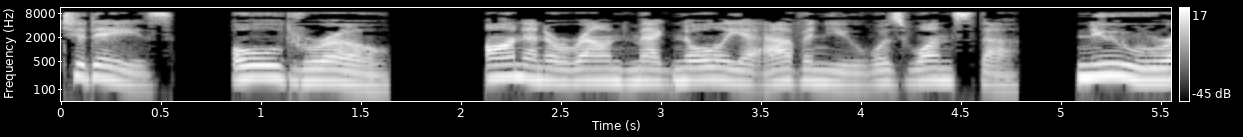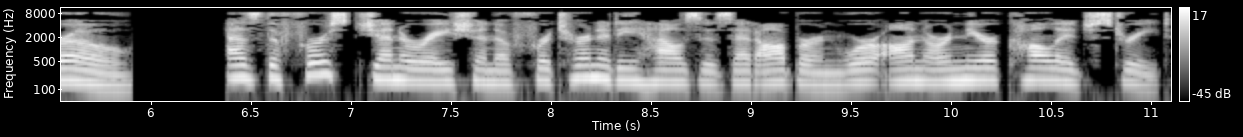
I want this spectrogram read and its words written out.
Today's Old Row on and around Magnolia Avenue was once the New Row, as the first generation of fraternity houses at Auburn were on or near College Street.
